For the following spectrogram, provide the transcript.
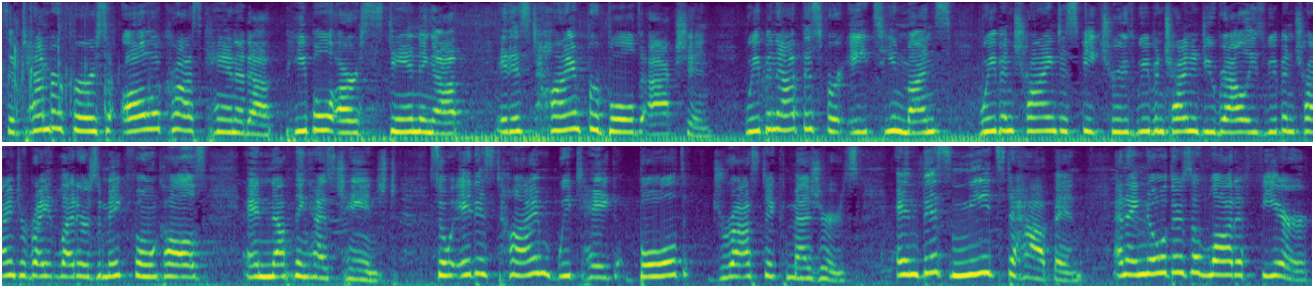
September 1st, all across Canada, people are standing up. It is time for bold action. We've been at this for 18 months. We've been trying to speak truth. We've been trying to do rallies. We've been trying to write letters and make phone calls, and nothing has changed. So it is time we take bold, drastic measures. And this needs to happen. And I know there's a lot of fear,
